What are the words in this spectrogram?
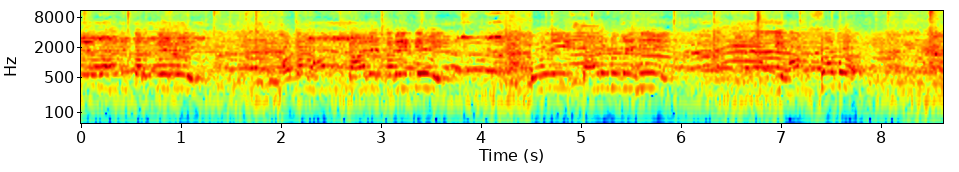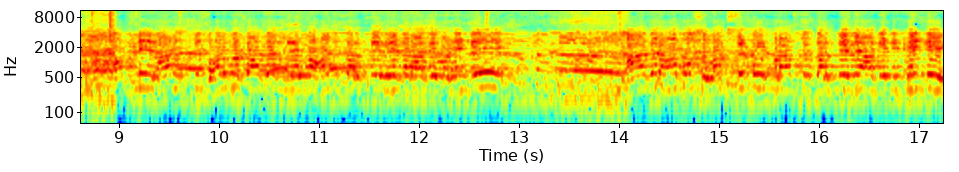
निर्वहन करते हुए अगर हम कार्य करेंगे, कोई कारण नहीं कि हम सब अपने राष्ट्र धर्म का अगर निर्वहन करते हुए अगर आगे बढ़ेंगे उस लक्ष्य को प्राप्त करते हुए आगे दिखेंगे।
